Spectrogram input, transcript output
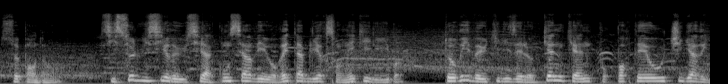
Cependant, si celui-ci réussit à conserver ou rétablir son équilibre, Tori va utiliser le Ken-Ken pour porter au Uchigari.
